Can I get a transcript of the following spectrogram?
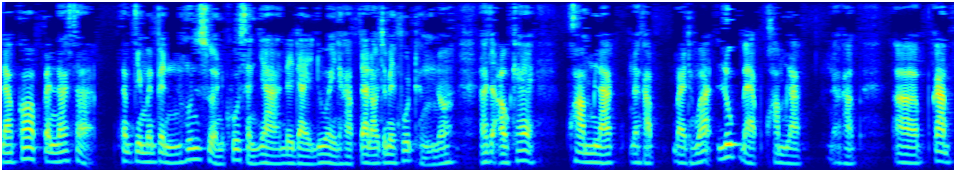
แล้วก็เป็นลักษณะตามจริงมันเป็นหุ้นส่วนคู่สัญญาใด ๆด้วยนะครับ แต่เราจะไม่พูดถึงเนาะเราจะเอาแค่ความรักนะครับ หมายถึงว่ารูปแบบความรักนะครับการป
